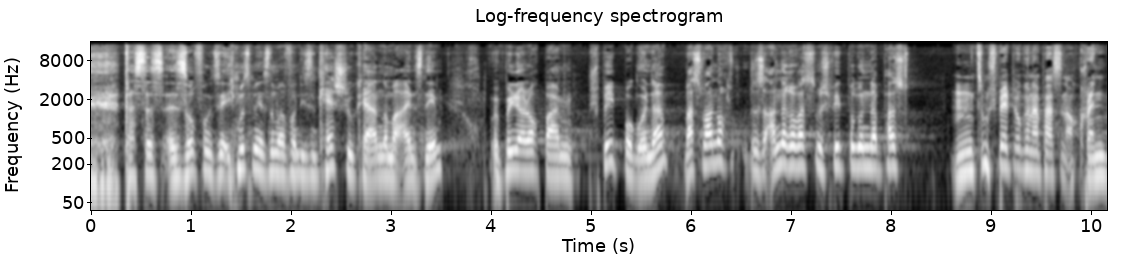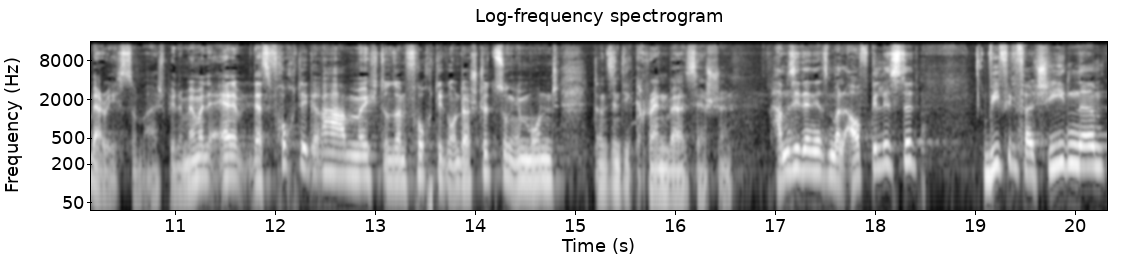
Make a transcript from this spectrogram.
dass das äh, so funktioniert. Ich muss mir jetzt nochmal von diesen Cashewkernen nochmal eins nehmen. Ich bin ja noch beim Spätburgunder. Was war noch das andere, was zum Spätburgunder passt? Hm, zum Spätburgunder passen auch Cranberries zum Beispiel. Und wenn man das Fruchtigere haben möchte und so eine fruchtige Unterstützung im Mund, dann sind die Cranberries sehr schön. Haben Sie denn jetzt mal aufgelistet, wie viele verschiedene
